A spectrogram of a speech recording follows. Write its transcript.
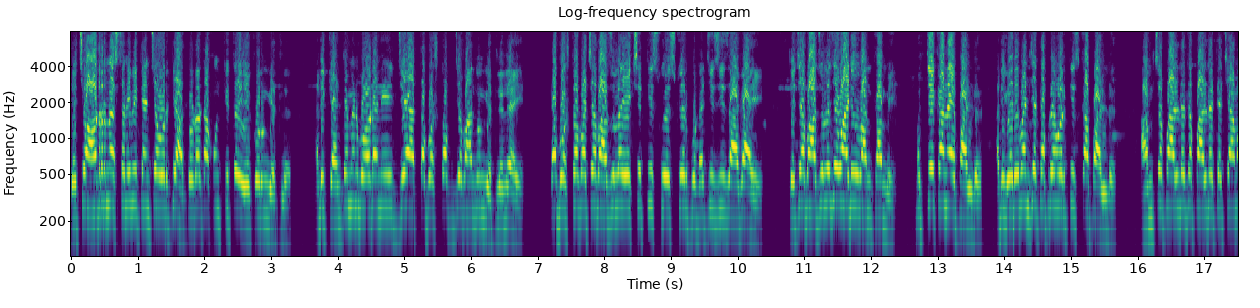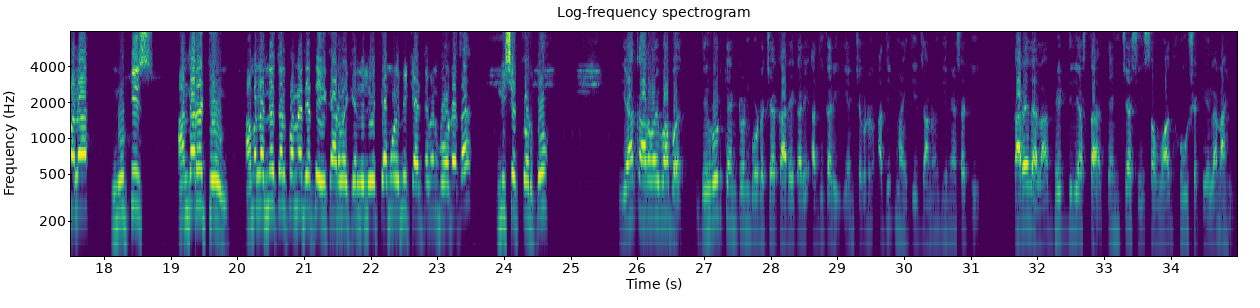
त्याची ऑर्डर नसताना बी त्यांच्यावरती हातोडा टाकून तिथं हे करून घेतलं. आणि कॅन्टोन्मेंट बोर्डाने जे आता बस स्टॉप जे बांधून घेतलेले आहे त्या बस स्टॉपाच्या बाजूला एकशे तीस स्क्वेअर फुटाची जी जागा आहे त्याच्या बाजूला जे वाढीव बांधकाम आहे मग ते का नाही पाळलं? आणि गरिबांच्या टपऱ्यावरतीच का पाळलं? आमचं पाळलं तर पाळलं त्याची आम्हाला नोटीस अंधारात ठेवून आम्हाला न कल्पना देते ही कारवाई केलेली आहे. त्यामुळे मी कॅन्टोन्मेंट बोर्डाचा निषेध करतो. या कारवाईबाबत देहरोड कॅन्टोन्मेंट बोर्डाच्या कार्यकारी अधिकारी यांच्याकडून अधिक माहिती जाणून घेण्यासाठी कार्यालयाला भेट दिली असता त्यांच्याशी संवाद होऊ शकलेला नाही.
